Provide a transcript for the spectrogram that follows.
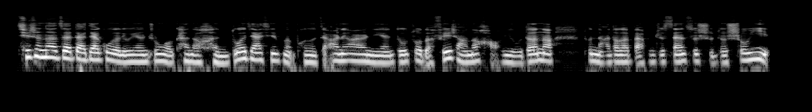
其实呢，在大家给我的留言中，我看到很多加新粉朋友在二零二二年都做得非常的。好，有的呢都拿到了百分之三四十的收益。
